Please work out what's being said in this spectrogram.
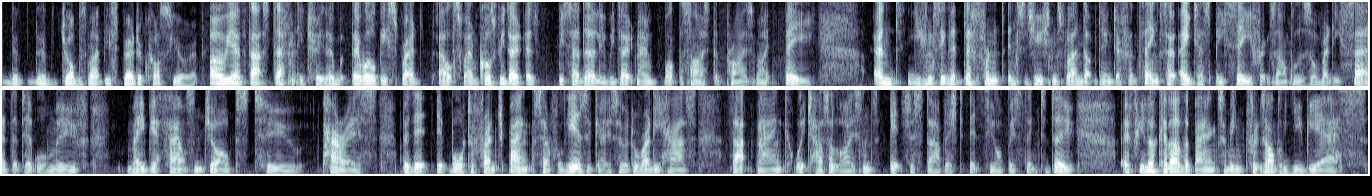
the, the jobs might be spread across Europe. Oh yeah, that's definitely true. They, they will be spread elsewhere. Of course, we don't, as we said earlier, we don't know what the size of the prize might be. And you can see that different institutions will end up doing different things. So HSBC, for example, has already said that it will move maybe a thousand jobs to Paris, but it, it bought a French bank several years ago, so it already has that bank, which has a license. It's established. It's the obvious thing to do. If you look at other banks, I mean, for example, UBS,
